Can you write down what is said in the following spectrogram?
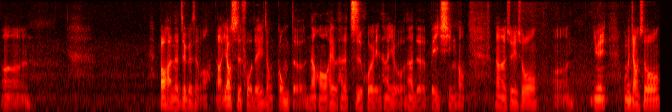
呃，包含了这个什么啊？药师佛的一种功德，然后还有他的智慧，他有他的悲心哦。那所以说，呃，因为我们讲说，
